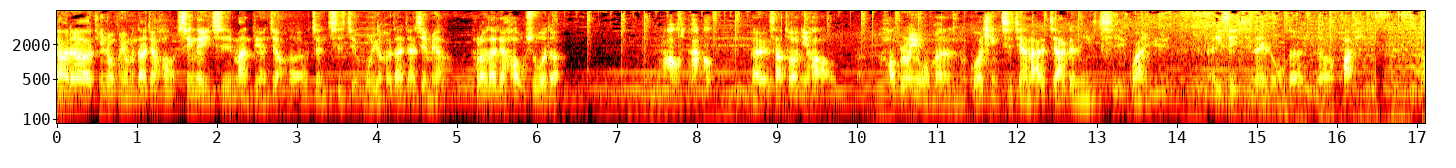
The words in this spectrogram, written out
爱的听众朋友们，大家好！新的一期慢点讲的正期节目又和大家见面了。Hello，大家好，我是沃德。大家好，我是洒脱。哎，洒脱你好，好不容易我们国庆期间来加更一期关于 ACG 内容的一个话题。呃，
